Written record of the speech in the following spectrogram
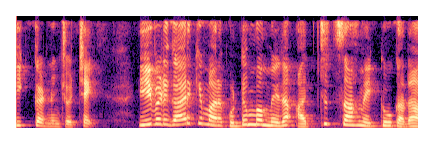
ఇక్కడి నుంచి వచ్చాయి. ఈవిడ గారికి మన కుటుంబం మీద అత్యుత్సాహం ఎక్కువ కదా.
